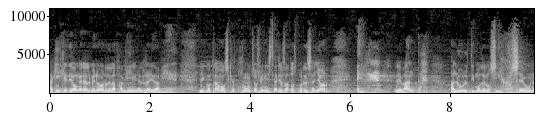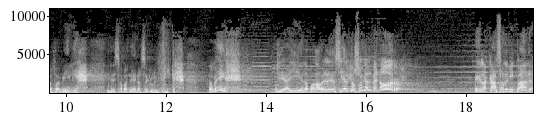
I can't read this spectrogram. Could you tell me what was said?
Aquí Gedeón era el menor de la familia, el rey David. Y encontramos que muchos ministerios dados por el Señor, Él levanta al último de los hijos de una familia. Y de esa manera se glorifica. Amén. Y ahí en la palabra le decía, yo soy el menor en la casa de mi padre.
